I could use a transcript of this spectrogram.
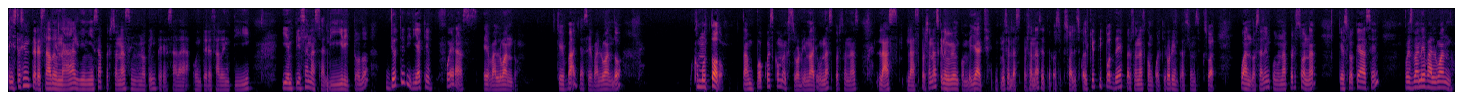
y estás interesado en alguien y esa persona se nota interesada o interesado en ti y empiezan a salir y todo, yo te diría que fueras evaluando, que vayas evaluando como todo tampoco es como extraordinario. Unas personas, las, las personas que no viven con VIH, incluso las personas heterosexuales, cualquier tipo de personas con cualquier orientación sexual, cuando salen con una persona, ¿qué es lo que hacen? pues van evaluando.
